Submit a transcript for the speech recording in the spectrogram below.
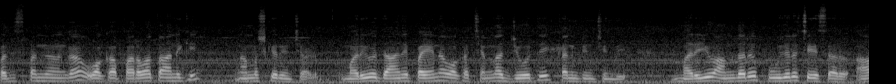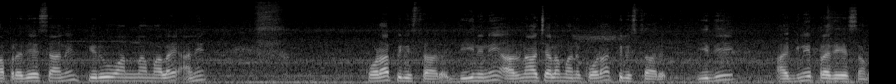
ప్రతిస్పందనగా ఒక పర్వతానికి నమస్కరించాడు. మరియు దానిపైన ఒక చిన్న జ్యోతి కనిపించింది. మరియు అందరూ పూజలు చేశారు. ఆ ప్రదేశాన్ని తిరువన్నమలై అని కూడా పిలుస్తారు. దీనిని అరుణాచలం అని కూడా పిలుస్తారు. ఇది అగ్ని ప్రదేశం.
